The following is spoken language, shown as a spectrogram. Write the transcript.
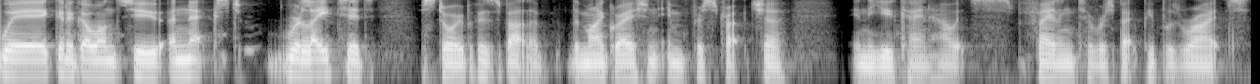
We're going to go on to a next related story because it's about the, the migration infrastructure in the UK and how it's failing to respect people's rights.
